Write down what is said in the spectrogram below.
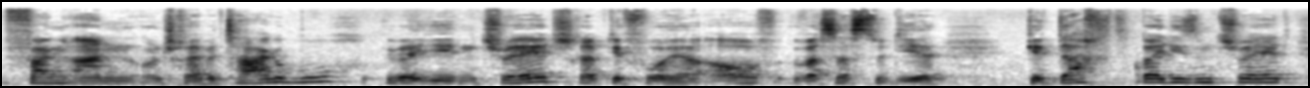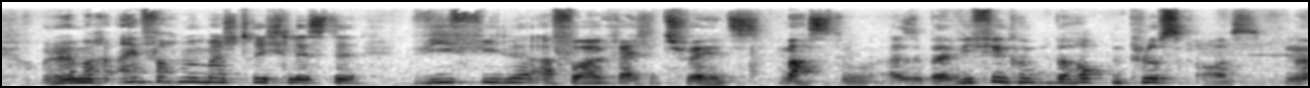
fang an und schreibe Tagebuch über jeden Trade, schreib dir vorher auf, was hast du dir gedacht bei diesem Trade und dann mach einfach nur mal Strichliste, wie viele erfolgreiche Trades machst du. Also bei wie vielen kommt überhaupt ein Plus raus. Ne?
